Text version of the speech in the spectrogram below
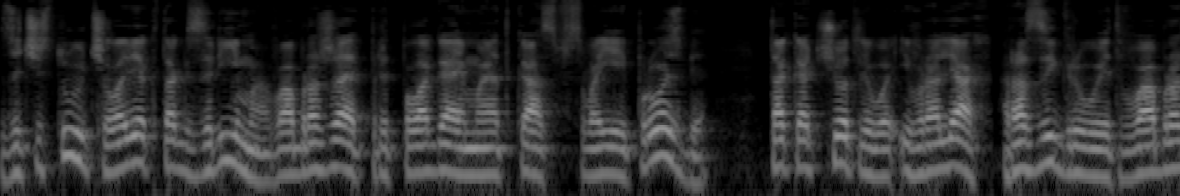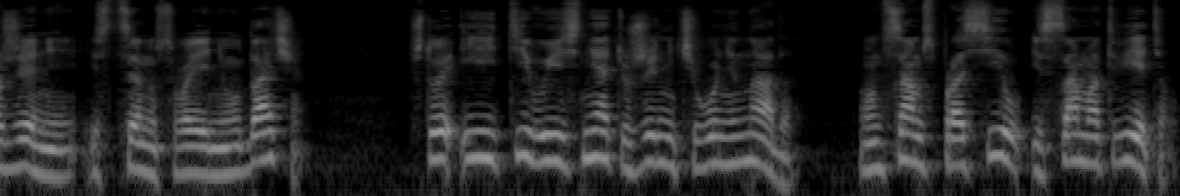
Зачастую человек так зримо воображает предполагаемый отказ в своей просьбе, так отчетливо и в ролях разыгрывает в воображении и сцену своей неудачи, что и идти выяснять уже ничего не надо. Он сам спросил и сам ответил.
